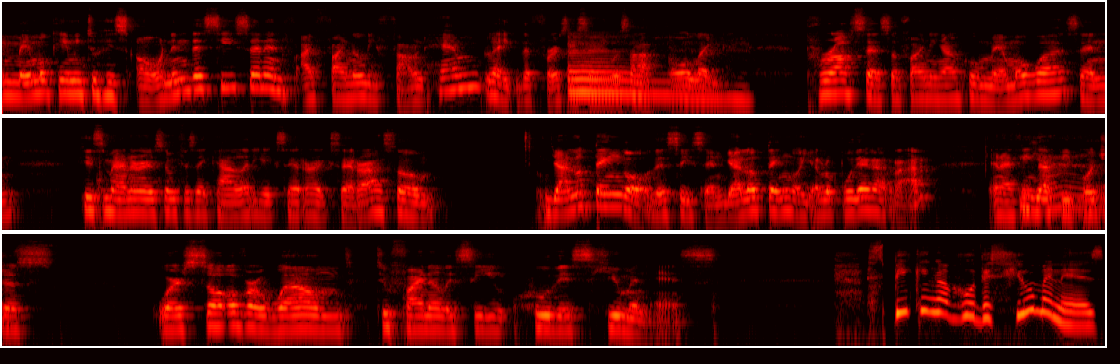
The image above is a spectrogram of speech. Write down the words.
memo came into his own in this season and I finally found him. Like the first season, it was a mm. whole like process of finding out who Memo was and his mannerism, physicality, etc., etc. So ya lo tengo this season, ya lo tengo, ya lo pude agarrar. And I think that people just were so overwhelmed to finally see who this human is. Speaking of who this human is,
